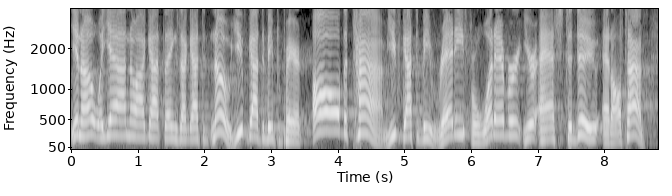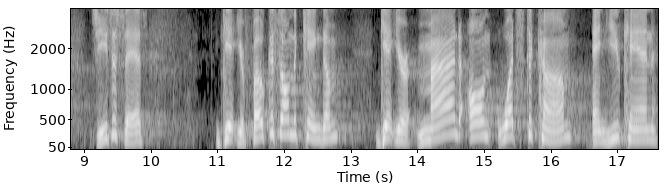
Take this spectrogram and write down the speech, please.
you know, well, yeah, I know I got things I got to. No, you've got to be prepared all the time. You've got to be ready for whatever you're asked to do at all times. Jesus says, get your focus on the kingdom, get your mind on what's to come, and you can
